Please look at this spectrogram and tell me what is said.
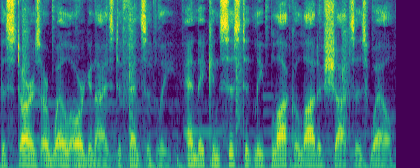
The Stars are well organized defensively, and they consistently block a lot of shots as well.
